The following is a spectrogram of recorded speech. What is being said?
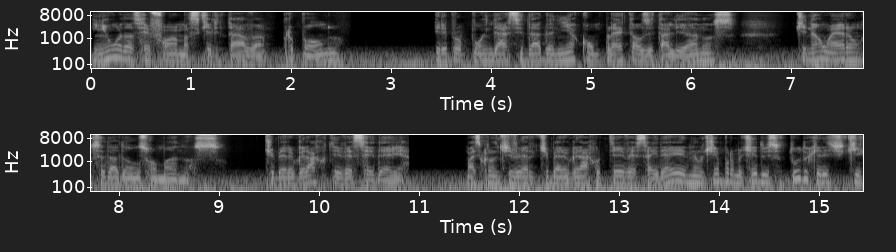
Em uma das reformas que ele estava propondo, ele propõe dar cidadania completa aos italianos que não eram cidadãos romanos. Tibério Graco teve essa ideia. Mas quando Tibério Graco teve essa ideia, ele não tinha prometido isso tudo que, ele, que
